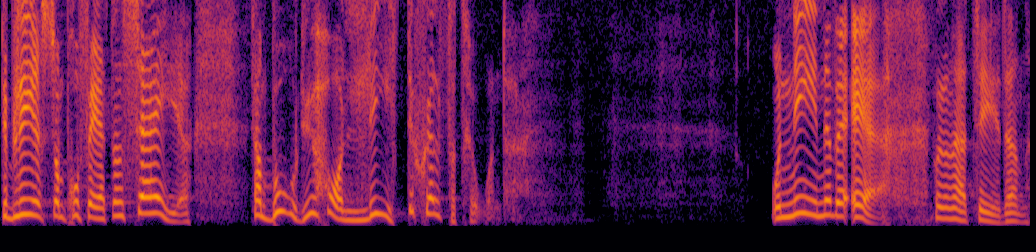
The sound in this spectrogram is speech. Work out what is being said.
Det blir som profeten säger. Han borde ju ha lite självförtroende. Och Nineve är på den här tiden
